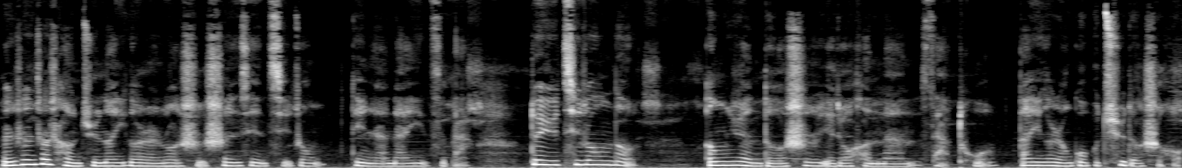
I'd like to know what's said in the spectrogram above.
人生这场局呢，一个人若是深陷其中，定然难以自拔。对于其中的。恩怨得失也就很难洒脱。当一个人过不去的时候，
